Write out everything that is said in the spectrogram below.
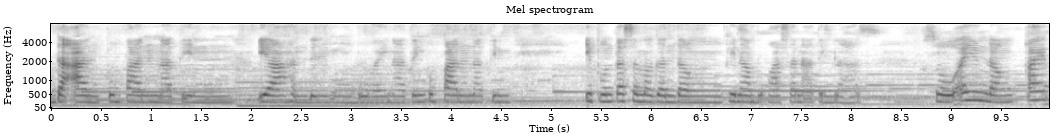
daan kung paano natin i-handle yung buhay natin, kung paano natin ipunta sa magandang kinabukasan nating lahat. So, ayun lang, kahit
